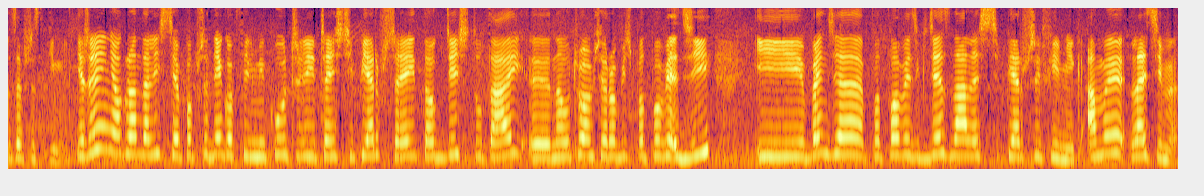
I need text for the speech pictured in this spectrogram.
ze wszystkimi. Jeżeli nie oglądaliście poprzedniego filmiku, czyli części pierwszej, to gdzieś tutaj y, nauczyłam się robić podpowiedzi i będzie podpowiedź, gdzie znaleźć pierwszy filmik, a my lecimy.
